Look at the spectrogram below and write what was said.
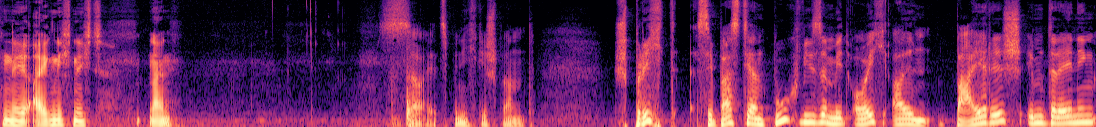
Nee, eigentlich nicht. Nein. So, jetzt bin ich gespannt. Spricht Sebastian Buchwieser mit euch allen bayerisch im Training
